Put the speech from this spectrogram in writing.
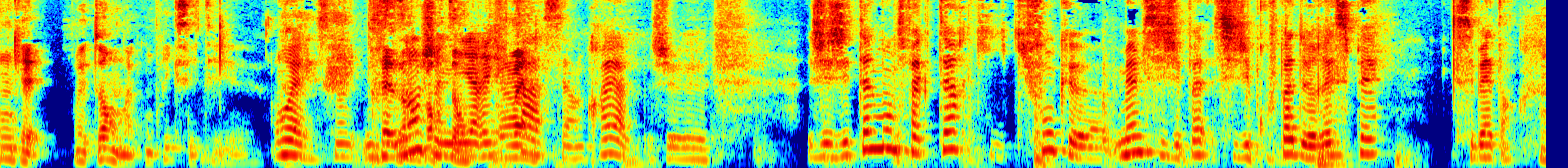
Ok. Ouais, toi, on a compris que c'était... euh, Ouais, sinon, Très sinon, je important. n'y arrive Ouais. pas. C'est incroyable. Je, j'ai, tellement de facteurs qui, qui font que même si j'ai pas, si j'éprouve pas de respect, c'est bête, hein, Mm.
